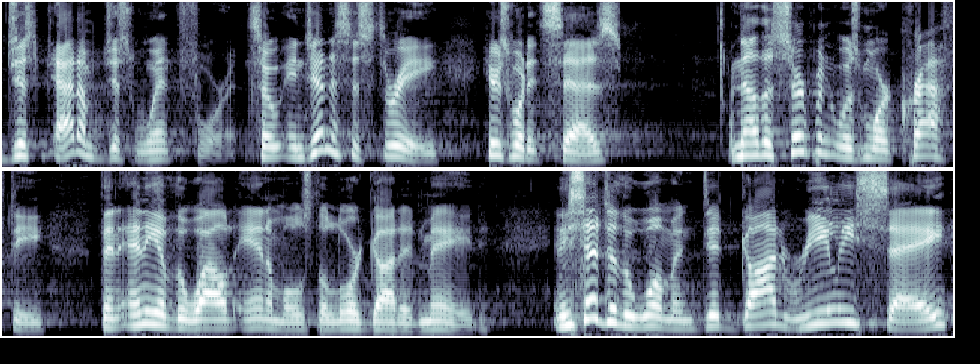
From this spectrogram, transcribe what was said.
just Adam just went for it. So in Genesis 3, here's what it says. Now the serpent was more crafty than any of the wild animals the Lord God had made. And he said to the woman, Did God really say,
